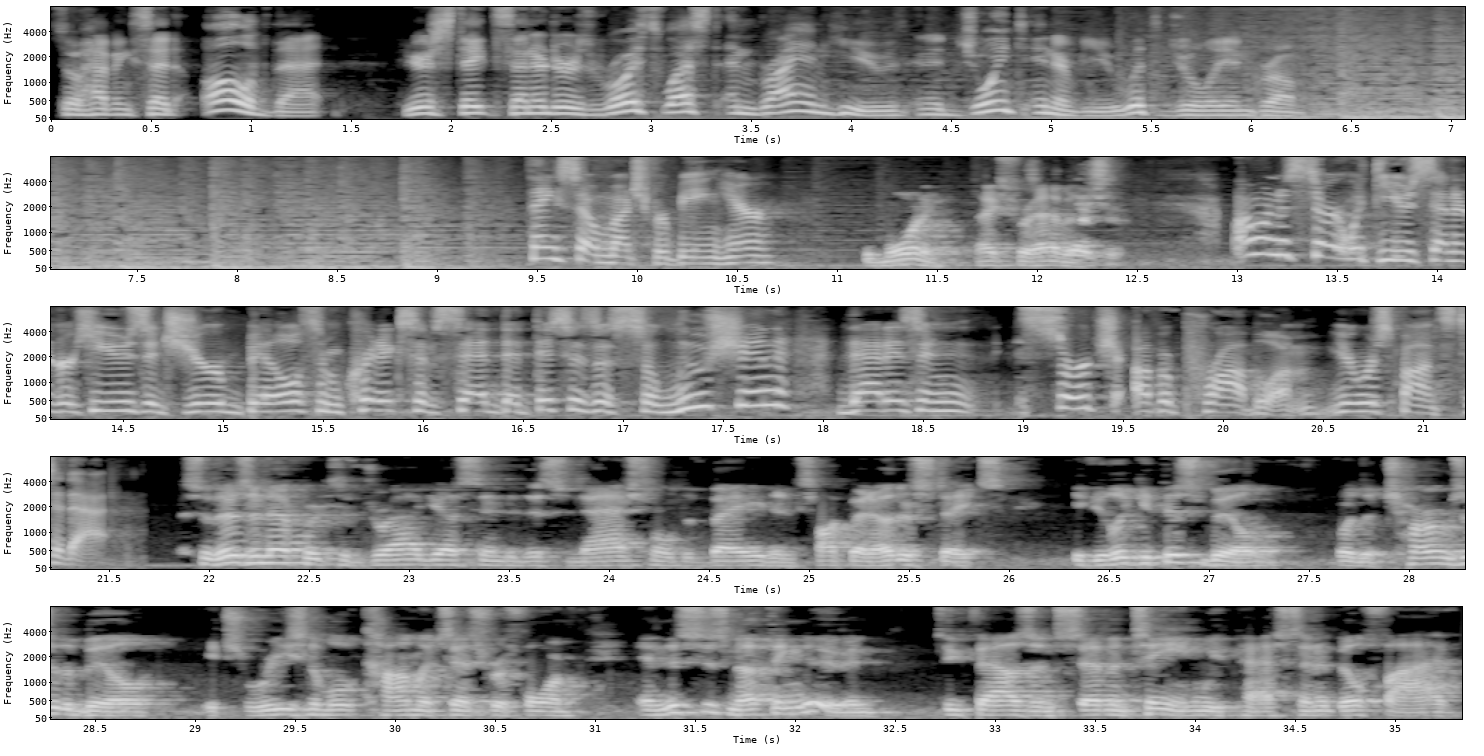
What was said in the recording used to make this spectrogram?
So, having said all of that, Here's State Senators Royce West and Bryan Hughes in a joint interview with Julian Gromer. Thanks so much for being here. Good morning. Thanks for having us. I want to start with you, Senator Hughes. It's your bill. Some critics have said that this is a solution that is in search of a problem. Your response to that? So there's an effort to drag us into this national debate and talk about other states. If you look at this bill, or the terms of the bill, it's reasonable, common sense reform. And this is nothing new. In 2017, we passed Senate Bill 5,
